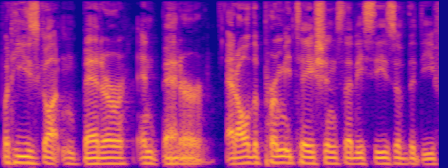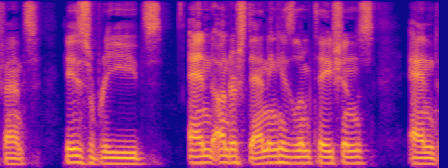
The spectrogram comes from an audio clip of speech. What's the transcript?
but he's gotten better and better at all the permutations that he sees of the defense, his reads, and understanding his limitations and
